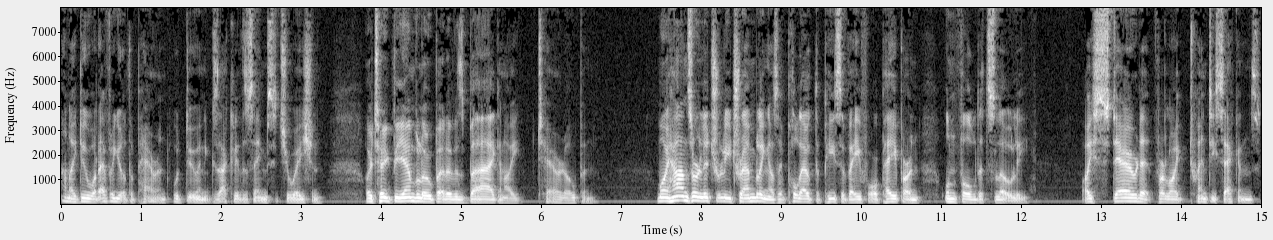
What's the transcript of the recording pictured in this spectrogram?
And I do what every other parent would do in exactly the same situation. I take the envelope out of his bag and I tear it open. My hands are literally trembling as I pull out the piece of A4 paper and unfold it slowly. I stare at it for like 20 seconds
